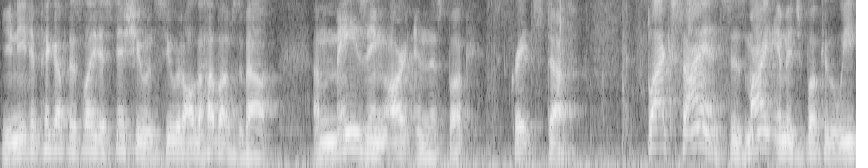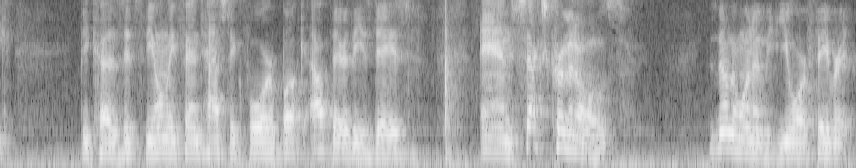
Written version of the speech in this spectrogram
you need to pick up this latest issue and see what all the hubbub's about. Amazing art in this book. Great stuff. Black Science is my image book of the week because it's the only Fantastic Four book out there these days. And Sex Criminals is another one of your favorite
